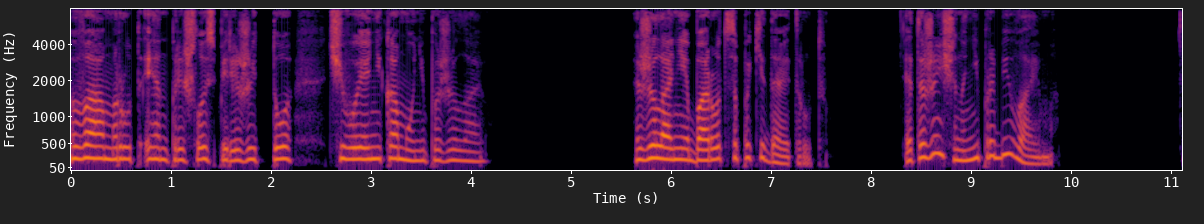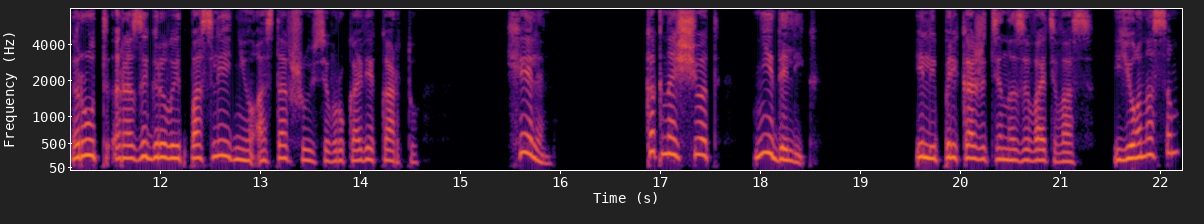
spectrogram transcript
Вам, Рут Энн, пришлось пережить то, чего я никому не пожелаю. Желание бороться покидает Рут. Эта женщина непробиваема. Рут разыгрывает последнюю, оставшуюся в рукаве карту. «Хелен, как насчет Ниделик? Или прикажете называть вас Йонасом?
